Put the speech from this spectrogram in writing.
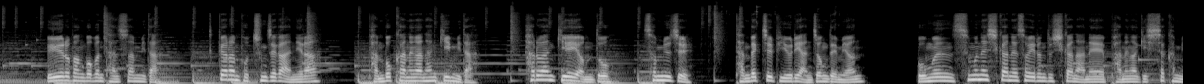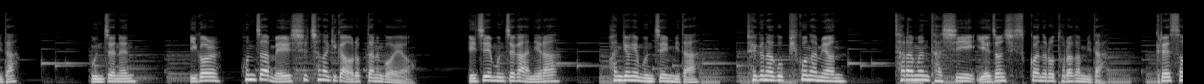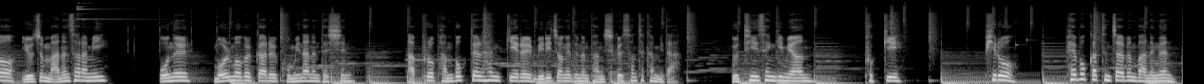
의외로 방법은 단순합니다. 특별한 보충제가 아니라 반복 가능한 한 끼입니다. 하루 한 끼의 염도, 섬유질, 단백질 비율이 안정되면 몸은 24시간에서 72시간 안에 반응하기 시작합니다. 문제는 이걸 혼자 매일 실천하기가 어렵다는 거예요. 의지의 문제가 아니라 환경의 문제입니다. 퇴근하고 피곤하면 사람은 다시 예전 식 습관으로 돌아갑니다. 그래서 요즘 많은 사람이 오늘 뭘 먹을까를 고민하는 대신 앞으로 반복될 한 끼를 미리 정해두는 방식을 선택합니다. 루틴이 생기면 붓기, 피로, 회복 같은 짧은 반응은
